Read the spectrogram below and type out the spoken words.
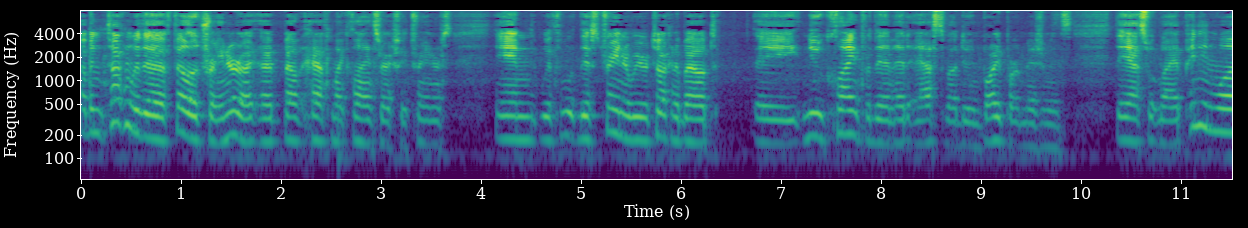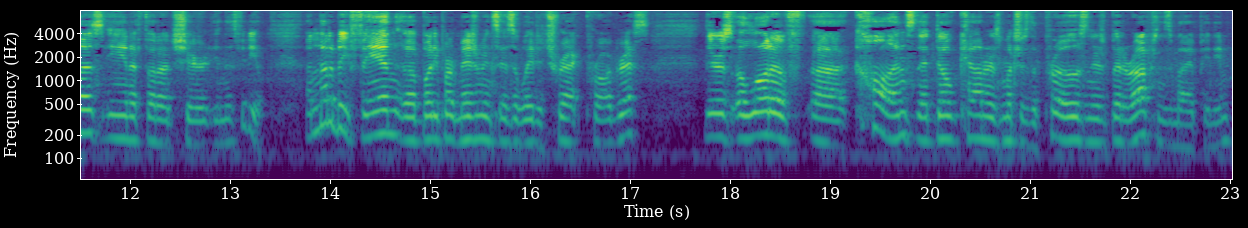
I've been talking with a fellow trainer. I, about half my clients are actually trainers. And with this trainer, we were talking about a new client for them had asked about doing body part measurements. They asked what my opinion was, and I thought I'd share it in this video. I'm not a big fan of body part measurements as a way to track progress there's a lot of uh, cons that don't counter as much as the pros, and there's better options in my opinion.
